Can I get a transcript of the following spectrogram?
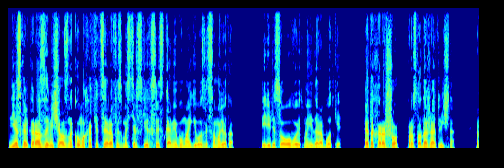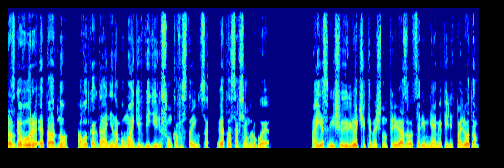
Несколько раз замечал знакомых офицеров из мастерских с листками бумаги возле самолета перерисовывают мои доработки. Это хорошо, просто даже отлично. Разговоры — это одно, а вот когда они на бумаге в виде рисунков остаются, это совсем другое. А если еще и летчики начнут привязываться ремнями перед полетом,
